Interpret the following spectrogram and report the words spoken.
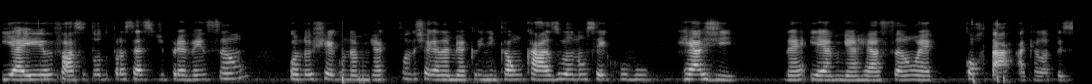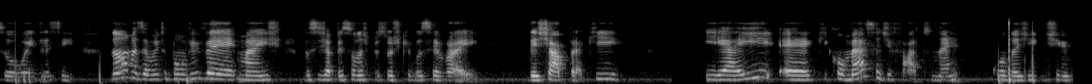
e aí eu faço todo o processo de prevenção. Quando eu chego na minha, quando chega na minha clínica um caso, eu não sei como reagir, né? E a minha reação é cortar aquela pessoa e dizer assim: "Não, mas é muito bom viver, mas você já pensou nas pessoas que você vai deixar por aqui?" E aí é que começa de fato, né? Quando a gente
